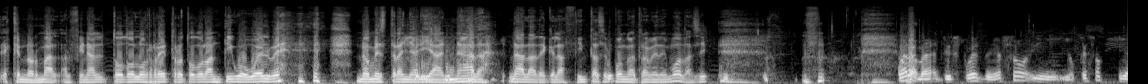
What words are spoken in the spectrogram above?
es que es normal, al final todo lo retro, todo lo antiguo vuelve, no me extrañaría nada, nada de que la cinta se ponga otra vez de moda, sí. Bueno, después de eso, y yo pienso que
